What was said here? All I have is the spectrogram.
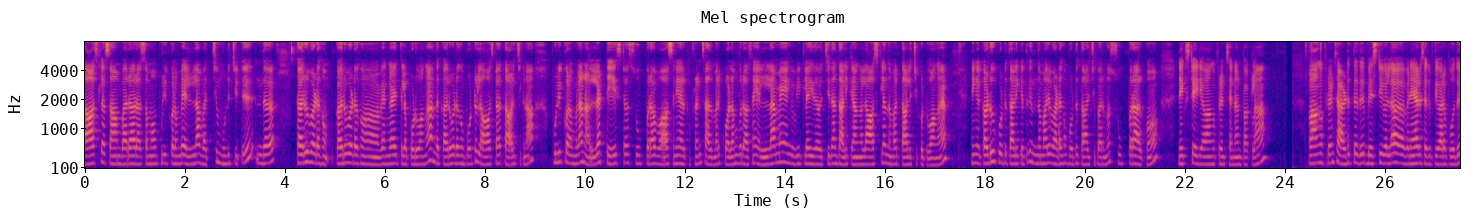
லாஸ்ட்டில் சாம்பாராக ரசமோ புளிக்குழம்பு எல்லாம் வச்சு முடிச்சுட்டு இந்த கருவடகம் கருவடகம் வெங்காயத்தில் போடுவாங்க. அந்த கருவடகம் போட்டு லாஸ்ட்டாக தாளிச்சிக்கினா புளிக்குழம்புலாம் நல்லா டேஸ்ட்டாக சூப்பராக வாசனையாக இருக்குது ஃப்ரெண்ட்ஸ் அது மாதிரி குழம்பு ரசம் எல்லாமே எங்கள் வீட்டில் இதை வச்சு தான் தாளிக்கிறாங்க. லாஸ்ட்டில் அந்த மாதிரி தாளித்து கொட்டுவாங்க. நீங்கள் கடுகு போட்டு தாளிக்கிறதுக்கு இந்த மாதிரி வடகம் போட்டு தாளித்து பாருங்கள் சூப்பராக இருக்கும். நெக்ஸ்ட் ஐடியா வாங்க ஃப்ரெண்ட்ஸ் என்னென்னு பார்க்கலாம். வாங்க ஃப்ரெண்ட்ஸ் அடுத்தது பெஸ்டிவலாக விநாயகர் சதுர்த்தி வரப்போகுது.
